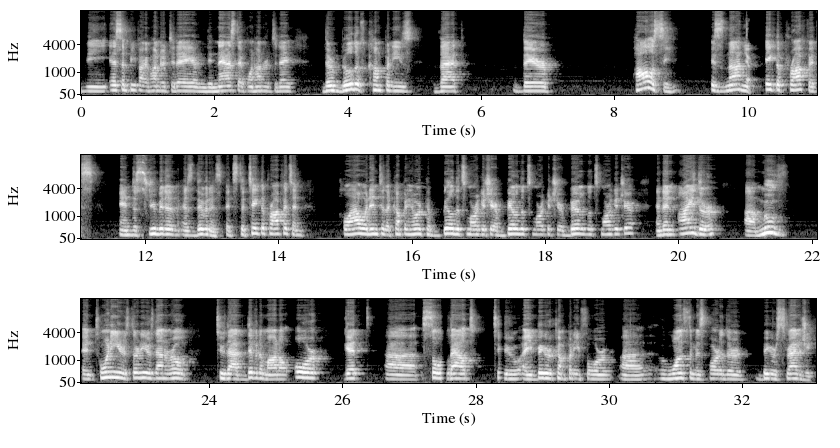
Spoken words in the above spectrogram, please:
the S&P 500 today and the Nasdaq 100 today, they're built of companies that their policy is not yep. take the profits and distribute them as dividends. It's to take the profits and plow it into the company in order to build its market share, build its market share, build its market share, and then either uh, move in 20 years, 30 years down the road to that dividend model or get uh, sold out to a bigger company for uh, who wants them as part of their bigger strategy.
